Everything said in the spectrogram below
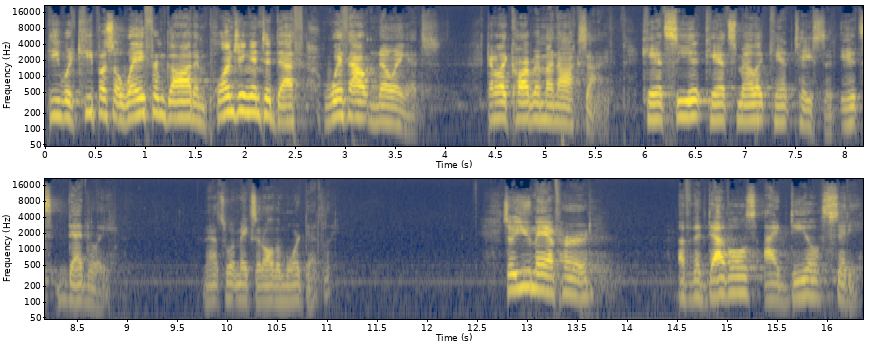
He would keep us away from God and plunging into death without knowing it. Kind of like carbon monoxide. Can't see it, can't smell it, can't taste it. It's deadly. And that's what makes it all the more deadly. So you may have heard of the devil's ideal city,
